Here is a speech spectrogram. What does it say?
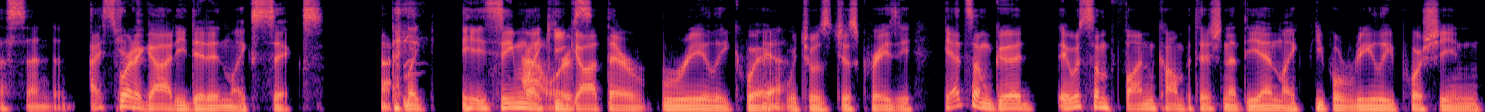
ascendant I swear to God, he did it in like six. Like it seemed like he got there really quick, Yeah. which was just crazy. He had some good. It was some fun competition at the end, like people really pushing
